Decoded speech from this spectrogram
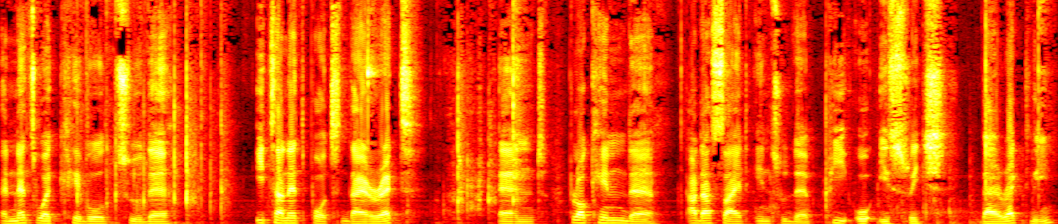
a network cable to the Ethernet port direct and plugging the other side into the PoE switch directly,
